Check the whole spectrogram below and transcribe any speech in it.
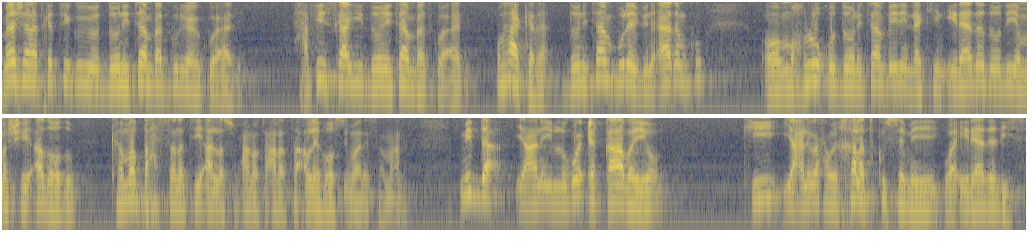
Meeshanaad ka tegayoo doonitaan baad gurigaaga ku aadi. Xafiiskaagii doonitaan baad ku aadi. Wahaakada doonitaan buu leeyahy bini aadamku oo makhluuqu doonitaan bay leeyiin laakiin iraadadoodu iyo mashiicadoodu kama baxsana tii alla subxana wa tacala ta allay hoos imaanaysaa macnaha midda yacni lagu ciqaabayo kii yacni waxa weye khalad ku sameeyey waa iraadadiisa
